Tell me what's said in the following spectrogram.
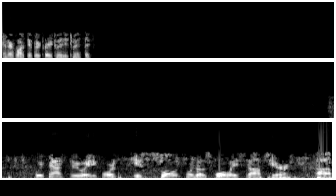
Standard block of Vickery 2026. We passed through 84th. He's slowing for those four-way stops here. Um,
